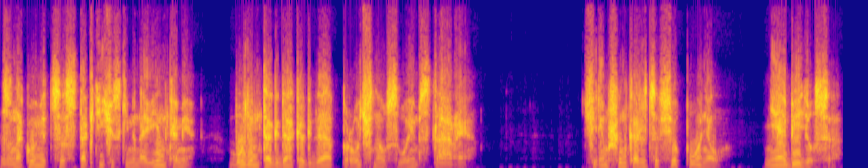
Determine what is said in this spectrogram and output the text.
знакомиться с тактическими новинками будем тогда, когда прочно усвоим старое. Черемшин, кажется, все понял, не обиделся,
